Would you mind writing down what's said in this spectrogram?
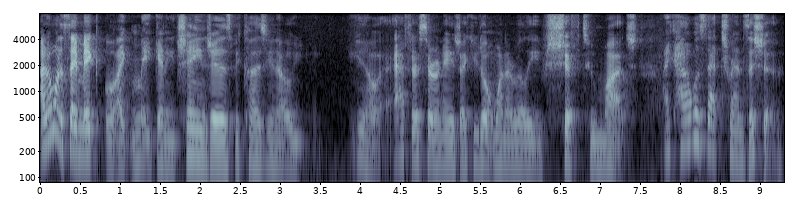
I don't want to say make like make any changes because you know you know, after a certain age, like you don't want to really shift too much. Like, how was that transition?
